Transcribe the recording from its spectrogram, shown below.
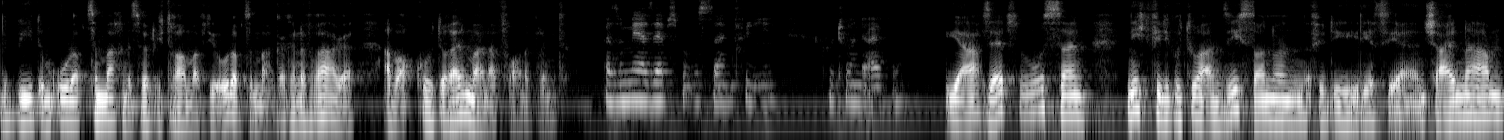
Gebiet, um Urlaub zu machen, ist wirklich traumhaft, die Urlaub zu machen, gar keine Frage. Aber auch kulturell mal nach vorne bringt. Also mehr Selbstbewusstsein für die Kultur in der Eifel ja, Selbstbewusstsein nicht für die Kultur an sich, sondern für die, die es hier entscheiden haben,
